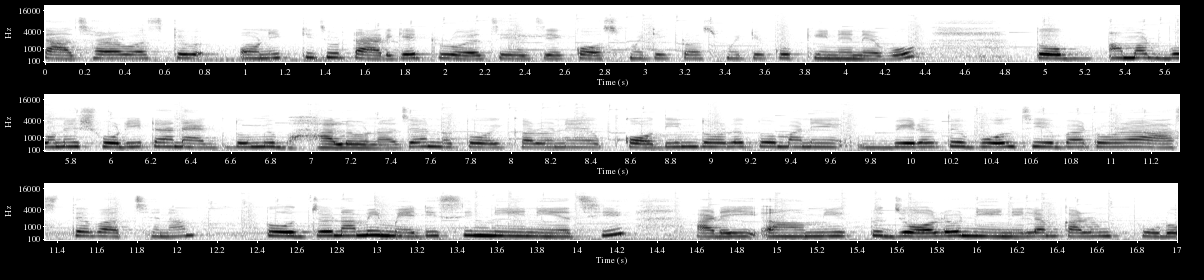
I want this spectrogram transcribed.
তাছাড়াও আজকে অনেক কিছু টার্গেট রয়েছে যে কসমেটিক টসমেটিকও কিনে নেব। তো আমার বোনের শরীরটা একদমই ভালো না, জানো তো? ওই কারণে কদিন ধরে তো মানে বেরোতে বলছি বাট ওরা আসতে পারছে না। তো ওর জন্য আমি মেডিসিন নিয়ে নিয়েছি, আর এই আমি একটু জলও নিয়ে নিলাম, কারণ পুরো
